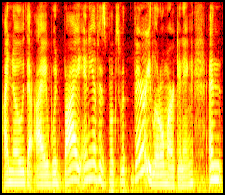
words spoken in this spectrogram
I know that I would buy any of his books with very little marketing, and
